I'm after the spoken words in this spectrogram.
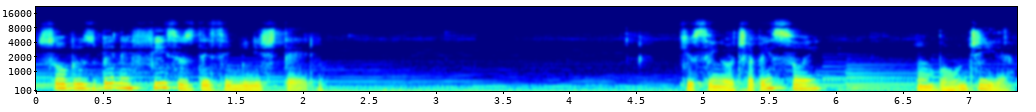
sobre os benefícios desse ministério. Que o Senhor te abençoe. Um bom dia.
